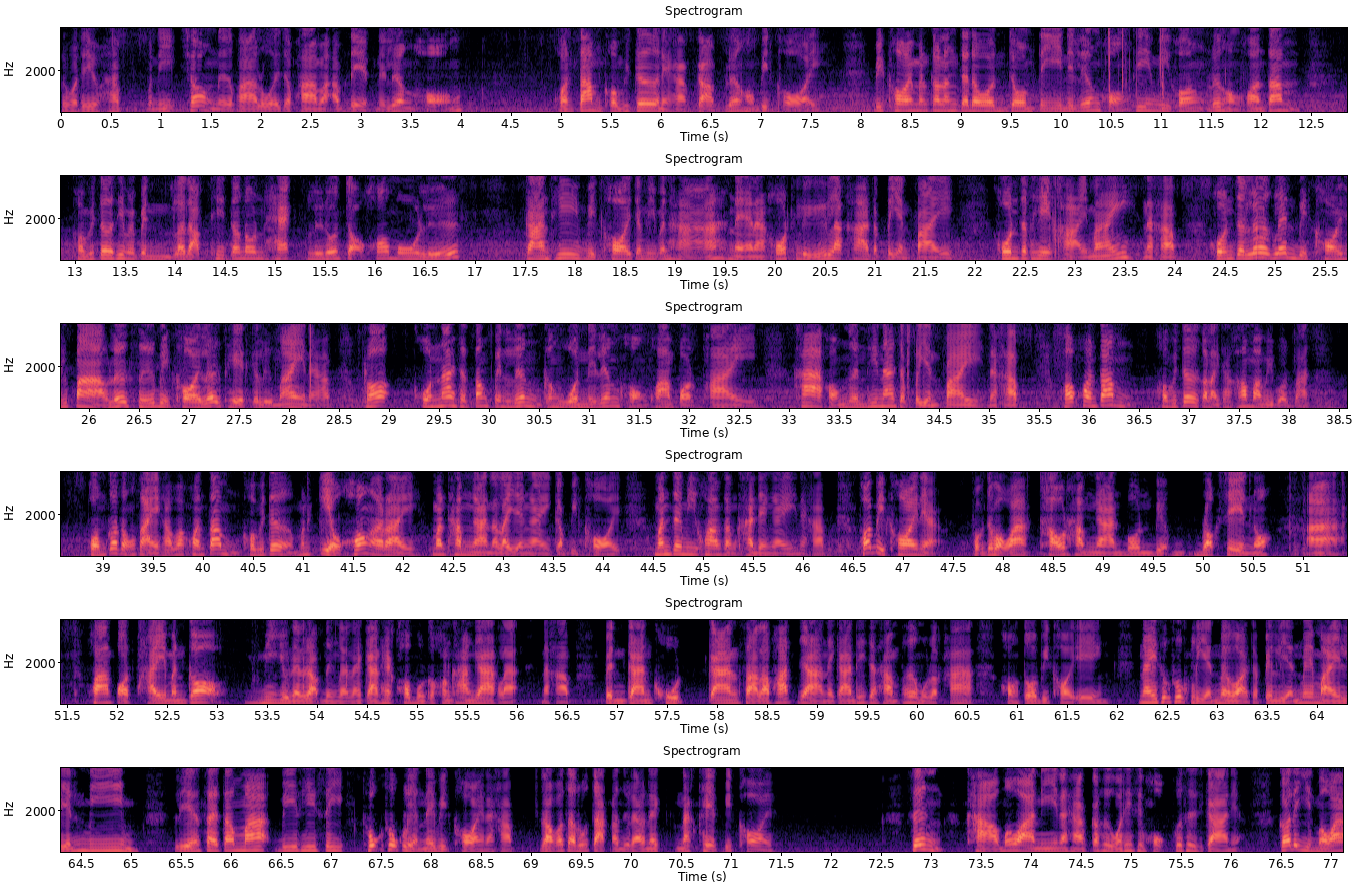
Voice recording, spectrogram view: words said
สวัสดีครับ วันนี้ช่องเนอพารวยจะพามาอัปเดตในเรื่องของควอนตัมคอมพิวเตอร์นะครับกับเรื่องของบิตคอยบิตคอยมันกำลังจะโดนโจมตีในเรื่องของที่มีเรื่องของควอนตัมคอมพิวเตอร์ที่มันเป็นระดับที่ต้องโดนแฮ็กหรือโดนเจาะข้อมูลหรือการที่บิตคอยจะมีปัญหาในอนาคต หรือราคาจะเปลี่ยนไป คนจะเทขายไหมนะครับ คนจะเลิกเล่นบิตคอยหรือเปล่า เลิกซื้อบิตคอยเลิกเทรดกันหรือไม่นะครับ เพราะ คนน่าจะต้องเป็นเรื่องกังวลในเรื่องของความปลอดภัย ค่าของเงินที่น่าจะเปลี่ยนไปนะครับ เพราะควอนตัมคอมพิวเตอร์กำลังจะเข้ามามีบทบาท ผมก็สงสัยครับว่าควอนตัมคอมพิวเตอร์มันเกี่ยวข้องอะไร มันทำงานอะไรยังไงกับบิตคอยมันจะมีความสำคัญยังไงนะครับ เพราะบิตคอยเนี่ยผมจะบอกว่าเขาทำงานบนบล็อกเชนเนาะอ่าความปลอดภัยมันก็มีอยู่ในระดับหนึ่งแล้วนะการแฮกข้อมูลก็ค่อนข้างยากแล้วนะครับ เป็นการขุด การสารพัดอย่างในการที่จะทำเพิ่มมูลค่าของตัวบิตคอยเอง ในทุก ๆ เหรียญไม่ว่าจะเป็นเหรียญใหม่ๆ เหรียญมีม เหรียญไซตามะ BTC ทุก ๆ เหรียญในบิตคอยนะครับ เราก็จะรู้จักกันอยู่แล้วในนักเทรดบิตคอยซึ่งข่าวเมื่อวานนี้นะครับ ก็คือวันที่ 16 พฤศจิกาเนี่ย ก็ได้ยินมาว่า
